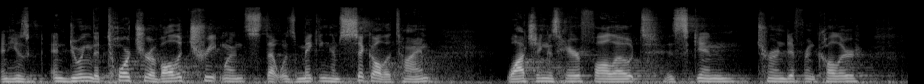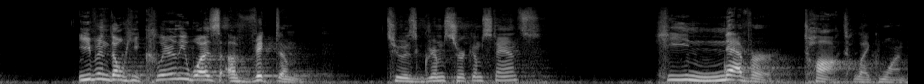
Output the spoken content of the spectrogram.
and he was enduring the torture of all the treatments that was making him sick all the time, watching his hair fall out, his skin turn different color. Even though he clearly was a victim to his grim circumstance, he never talked like one.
